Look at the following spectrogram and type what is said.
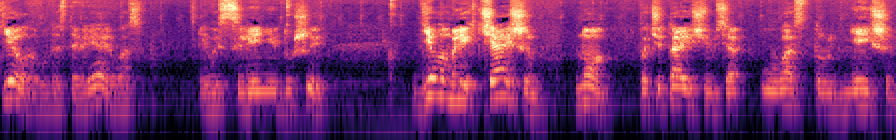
тела удостоверяю вас и в исцелении души. Делом легчайшим, но почитающимся у вас труднейшим.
